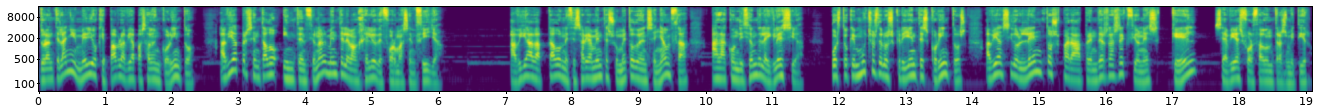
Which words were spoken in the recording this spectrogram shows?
Durante el año y medio que Pablo había pasado en Corinto, había presentado intencionalmente el Evangelio de forma sencilla. Había adaptado necesariamente su método de enseñanza a la condición de la Iglesia, puesto que muchos de los creyentes corintos habían sido lentos para aprender las lecciones que él se había esforzado en transmitir.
